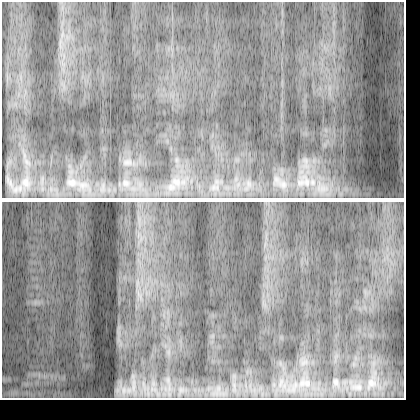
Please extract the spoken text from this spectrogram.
había comenzado desde temprano el día, el viernes me había acostado tarde, mi esposa tenía que cumplir un compromiso laboral en Cañuelas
